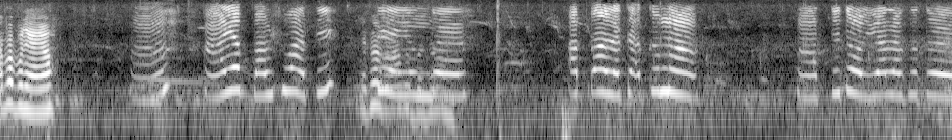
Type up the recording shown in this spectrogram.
Apa punya ya? Ayah bangsu hati. Itu apa punya? Apa letak kena? Hati tuh ya lagu tuh.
